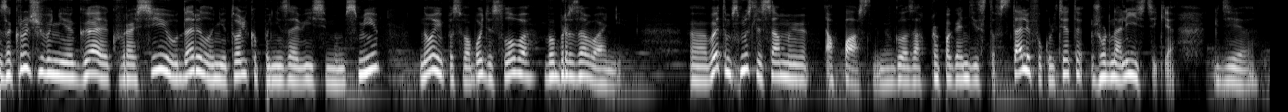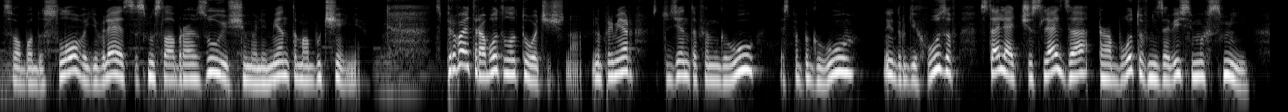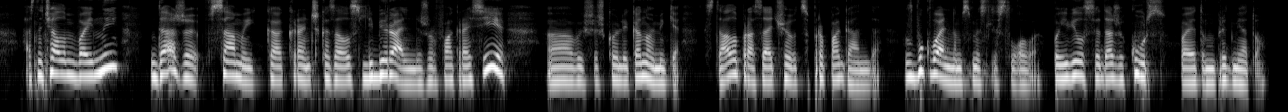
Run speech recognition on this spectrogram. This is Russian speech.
Закручивание гаек в России ударило не только по независимым СМИ, но и по свободе слова в образовании. Э, в этом смысле самыми опасными в глазах пропагандистов стали факультеты журналистики, где свобода слова является смыслообразующим элементом обучения. Сперва это работало точечно. Например, студентов МГУ, СПБГУ и других вузов стали отчислять за работу в независимых СМИ. А с началом войны даже в самой, как раньше казалось, либеральный журфак России, э, высшей школе экономики, стала просачиваться пропаганда. В буквальном смысле слова. Появился даже курс по этому предмету.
